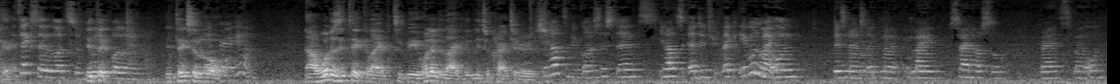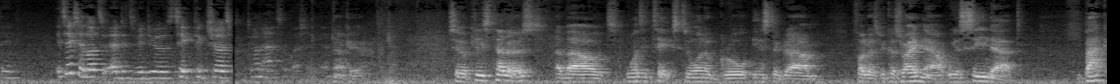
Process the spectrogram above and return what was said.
Okay. It takes a lot to It build ta- a following. It takes a Good lot. for you, yeah. Now, what does it take, like, to be, what are the, like, the little criteria? You have to be consistent. You have to edit. Like even my own business, like my my side hustle, right? It's my own thing. It takes a lot to edit videos, take pictures. Do you want to ask a question? Yeah? Okay. So, please tell us about what it takes to want to grow Instagram followers because right now we're seeing that back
